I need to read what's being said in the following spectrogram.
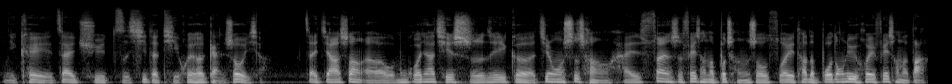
你可以再去仔细的体会和感受一下。再加上呃，我们国家其实这个金融市场还算是非常的不成熟，所以它的波动率会非常的大。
